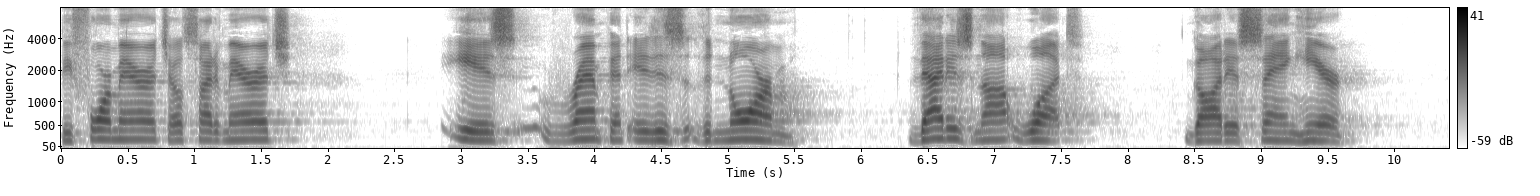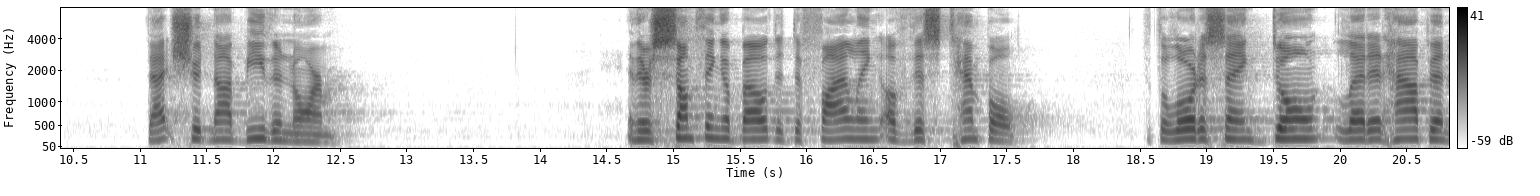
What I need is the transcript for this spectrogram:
before marriage, outside of marriage, is rampant. It is the norm. That is not what God is saying here. That should not be the norm. And there's something about the defiling of this temple that the Lord is saying, don't let it happen.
